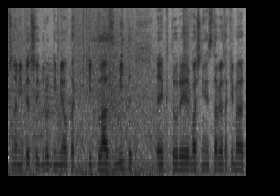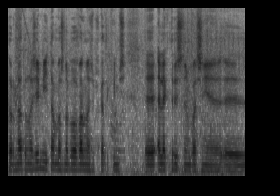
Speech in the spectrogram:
przynajmniej pierwszy i drugi miał taki plazmid, y, który właśnie stawiał takie małe tornado na ziemi i tam można było walnąć na przykład jakimś y, elektrycznym właśnie y,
